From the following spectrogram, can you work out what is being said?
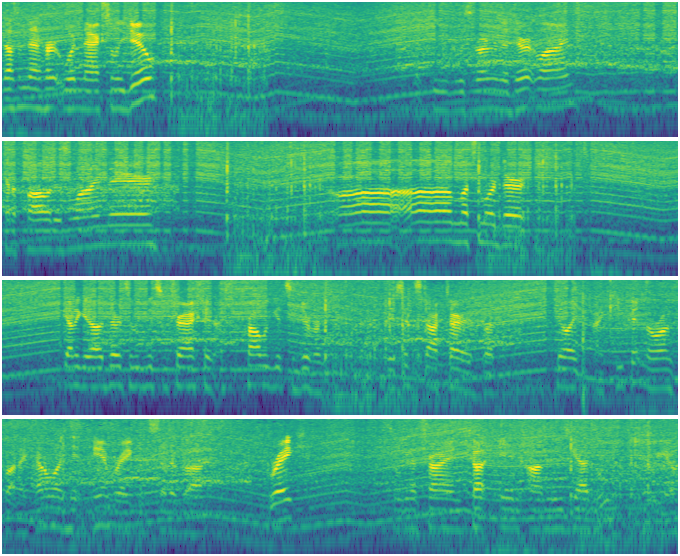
Nothing that Hert wouldn't actually do He was running the dirt line. Kind of followed his line there. Oh, much more dirt. Got to get out of dirt so we can get some traction. I should probably get some different. They said stock tires, but I feel like I keep hitting the wrong button. I kind of want to hit handbrake instead of uh, brake. So we're gonna try and cut in on these guys. Ooh, there we go.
